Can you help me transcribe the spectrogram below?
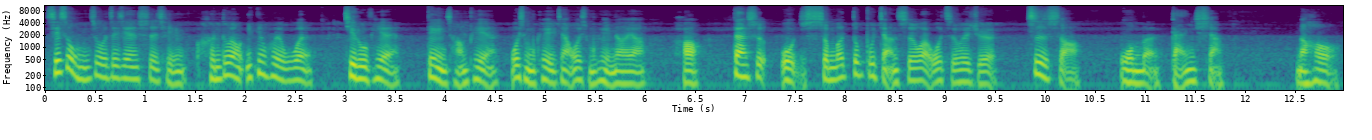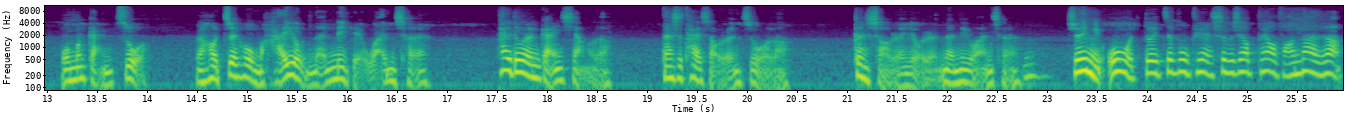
其实我们做这件事情，很多人一定会问：纪录片、电影长片为什么可以这样？为什么可以那样？好，但是我什么都不讲之外，我只会觉得，至少我们敢想，然后我们敢做，然后最后我们还有能力给完成。太多人敢想了，但是太少人做了。更少人有人能力完成，所以你问我对这部片是不是要票房大上？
